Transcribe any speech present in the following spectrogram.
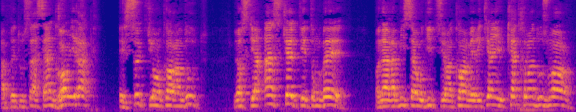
Après tout ça, c'est un grand miracle. Et ceux qui ont encore un doute, lorsqu'il y a un scud qui est tombé en Arabie Saoudite sur un camp américain, il y a eu 92 morts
